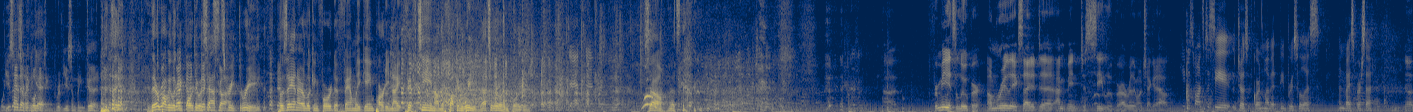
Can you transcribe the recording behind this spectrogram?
Well, You you, say that like we'll get- get to review something good. They're probably looking forward to Vic and Assassin's Scott. Creed 3. Jose and I are looking forward to Family Game Party Night 15 on the fucking Wii. That's what we're looking forward to. So that's. Uh, for me, it's Looper. I'm really excited to. I mean, just see Looper. I really want to check it out. He just wants to see Joseph Gordon-Levitt be Bruce Willis, and vice versa. No,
